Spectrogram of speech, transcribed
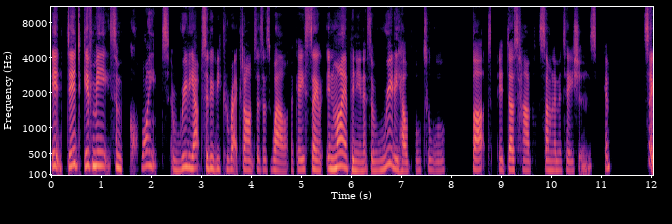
it did give me some quite really absolutely correct answers as well. Okay. So, in my opinion, it's a really helpful tool, but it does have some limitations. Okay. So,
